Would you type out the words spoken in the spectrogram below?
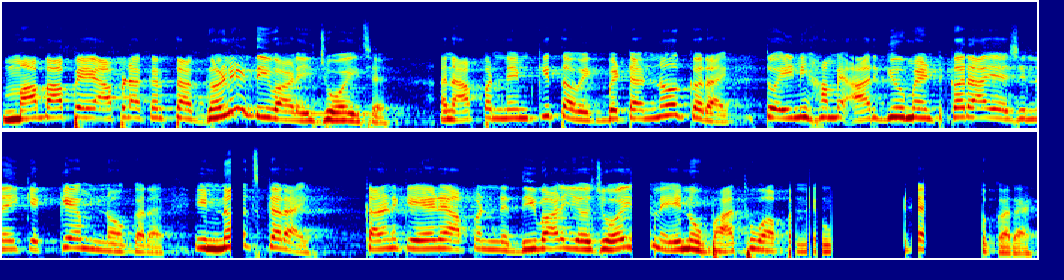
મા બાપે આપણા કરતાં ઘણી દિવાળી જોઈ છે. અને આપણને એમ કીધા હોય કે બેટા ન કરાય, તો એની સામે આર્ગ્યુમેન્ટ કરાય જ નહીં કે કેમ ન કરાય. એ ન જ કરાય. કારણ કે એણે આપણને દિવાળીઓ જોઈ છે ને, એનું ભાથું આપણને એવું કરાય.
